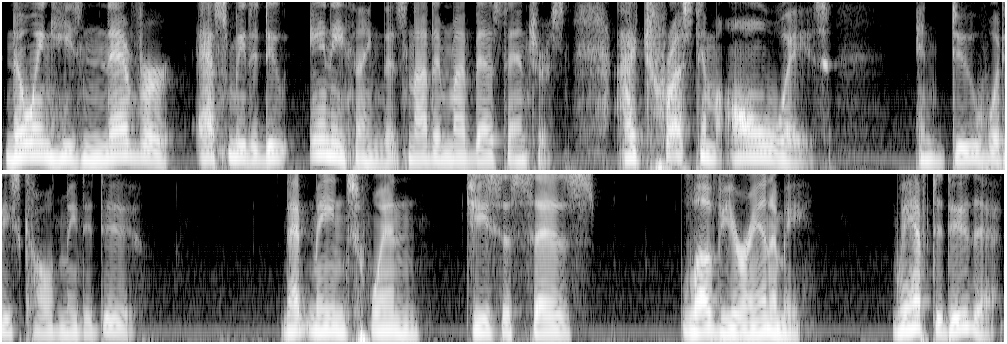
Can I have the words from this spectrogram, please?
knowing He's never asked me to do anything that's not in my best interest. I trust Him always and do what he's called me to do. That means when Jesus says, love your enemy, we have to do that.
